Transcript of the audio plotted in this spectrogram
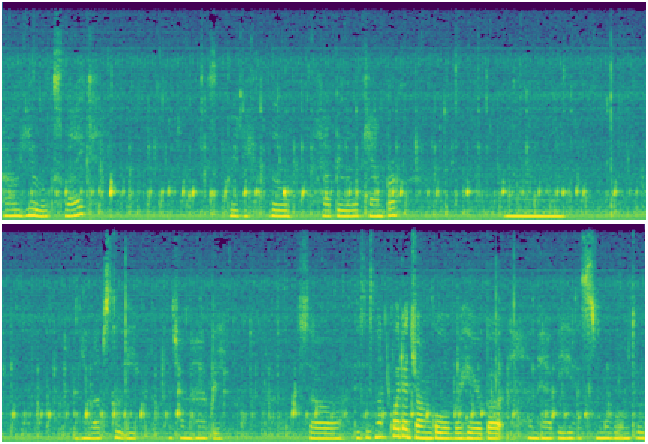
how he looks like. He's a pretty little happy little camper. Mm. He loves to eat, which I'm happy. So this is not quite a jungle over here, but I'm happy he has more room to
